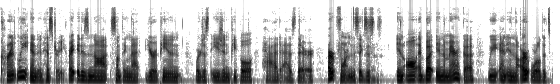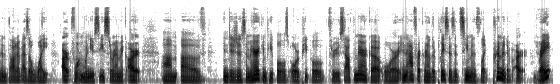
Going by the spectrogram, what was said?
currently and in history, right? It is not something that European or just Asian people had as their art form. This exists yeah. in all, but in America, we and in the art world, it's been thought of as a white art form. When you see ceramic art um, of indigenous American peoples or people through South America or in Africa and other places, it seems as like primitive art, yeah. right?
